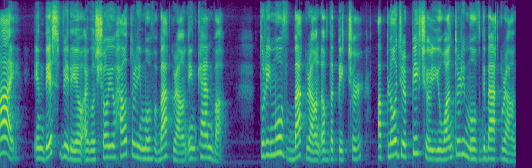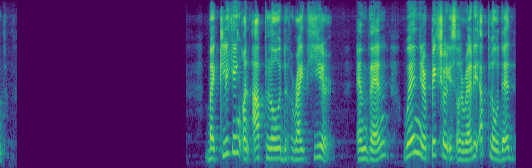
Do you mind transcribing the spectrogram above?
Hi! In this video, I will show you how to remove a background in Canva. To remove background of the picture, upload your picture you want to remove the background. By clicking on Upload right here. And then, when your picture is already uploaded,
